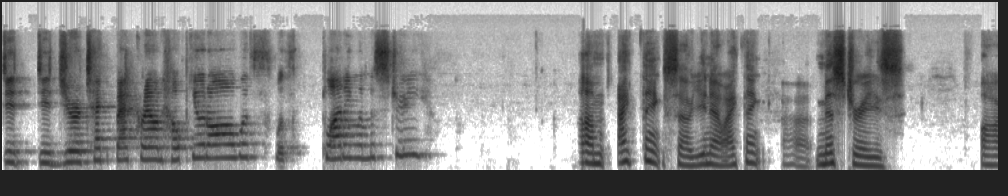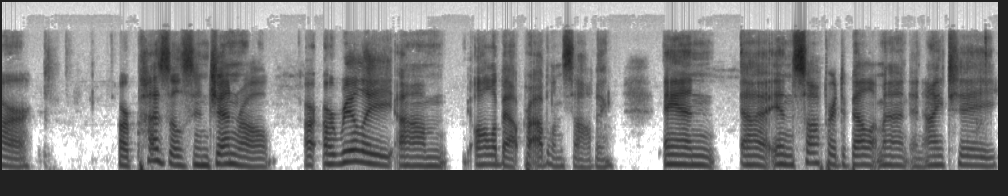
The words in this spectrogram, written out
did did your tech background help you at all with with plotting the mystery? Um, I think so. You know, I think uh, mysteries are or puzzles in general are, are really um, all about problem solving, and uh, in software development and IT,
